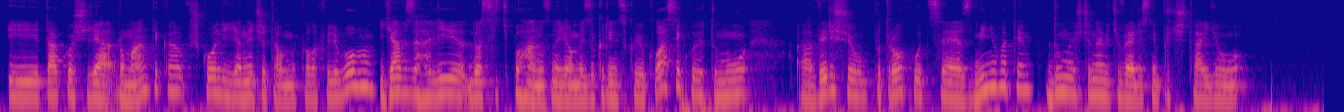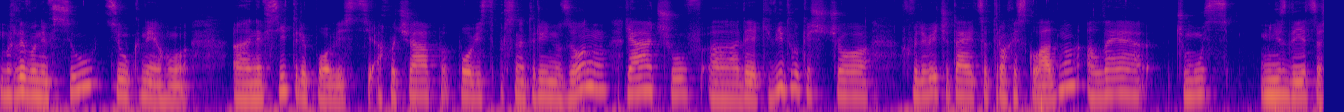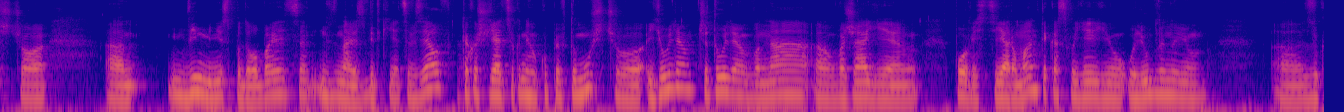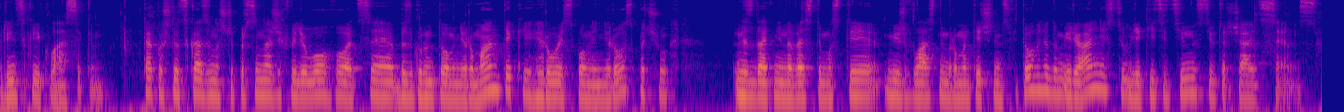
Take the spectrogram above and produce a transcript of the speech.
І також я романтика в школі, я не читав Микола Хвильового. Я взагалі досить погано знайомий з українською класикою, тому е, вирішив потроху це змінювати. Думаю, що навіть у вересні прочитаю, можливо, не всю цю книгу, не всі три повісті, а хоча б повість про санаторійну зону. Я чув е, деякі відгуки, що хвильовий читається трохи складно, але чомусь мені здається, що е, він мені сподобається. Не знаю, звідки я це взяв. Також я цю книгу купив тому, що Юля Читуля вона е, вважає повість Я романтика своєю улюбленою е, з української класики. Також тут сказано, що персонажі хвильового це безґрунтовні романтики, герої сповнені розпачу, не здатні навести мости між власним романтичним світоглядом і реальністю, в якій ці цінності втрачають сенс.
